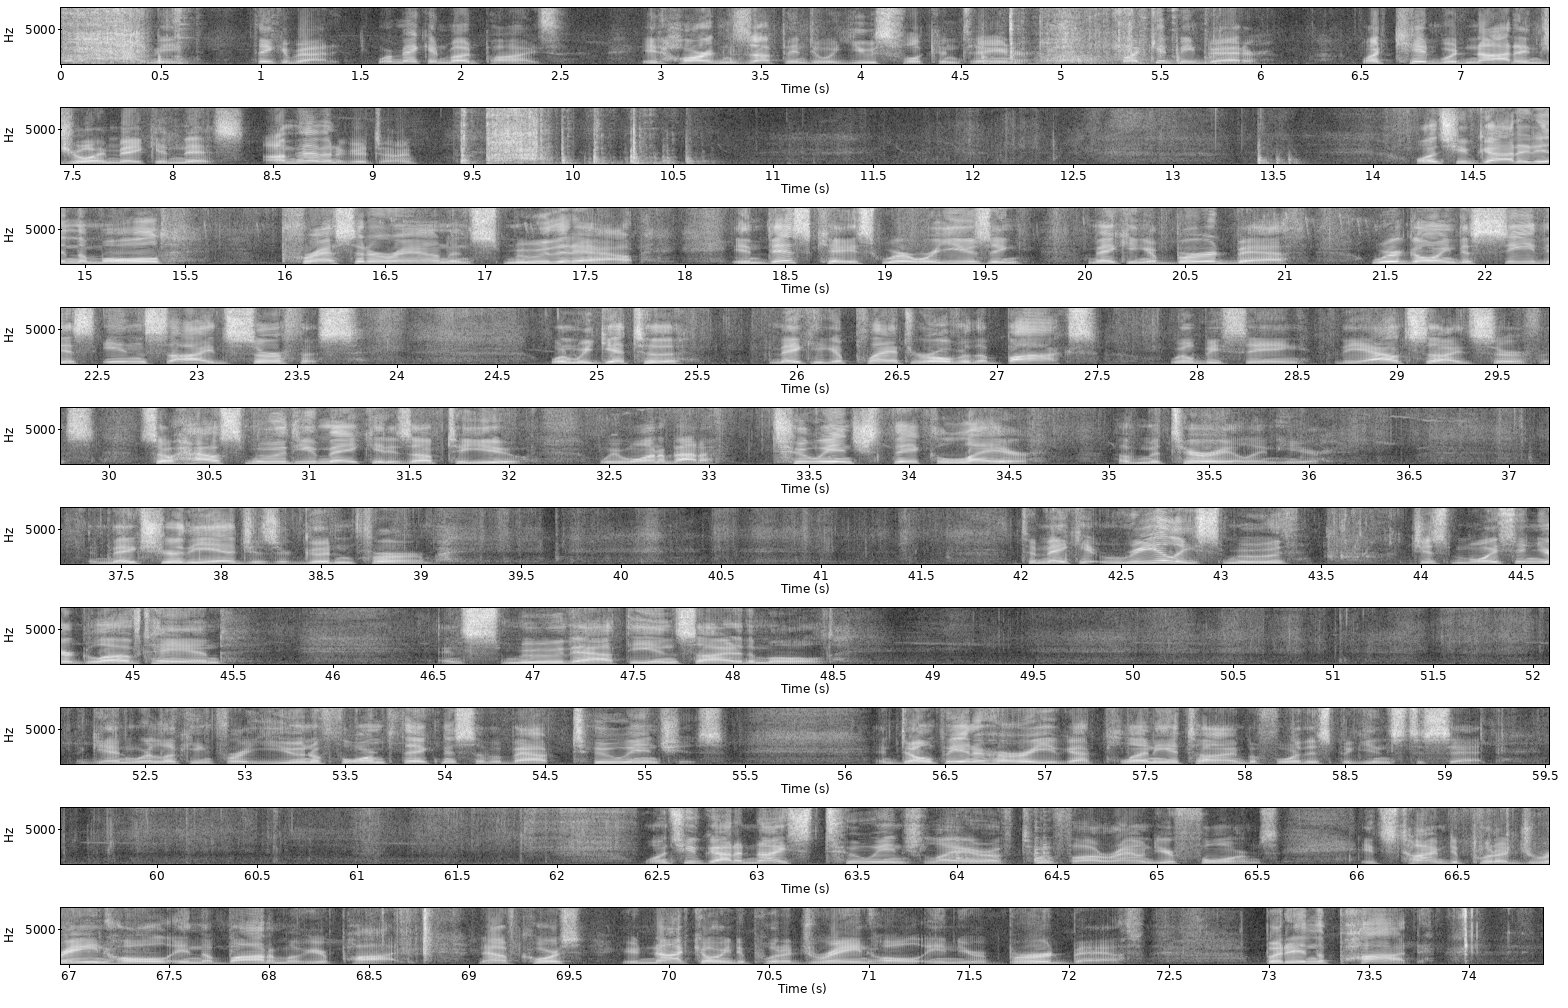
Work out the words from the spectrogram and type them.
I mean, think about it. We're making mud pies. It hardens up into a useful container. What could be better? What kid would not enjoy making this? I'm having a good time. Once you've got it in the mold, press it around and smooth it out. In this case, where we're using, making a bird bath, we're going to see this inside surface. When we get to making a planter over the box, we'll be seeing the outside surface. So how smooth you make it is up to you. We want about a two inch thick layer of material in here. And make sure the edges are good and firm. To make it really smooth, just moisten your gloved hand and smooth out the inside of the mold. Again, we're looking for a uniform thickness of about two inches. And don't be in a hurry, you've got plenty of time before this begins to set. Once you've got a nice two inch layer of tufa around your forms, it's time to put a drain hole in the bottom of your pot. Now, of course, you're not going to put a drain hole in your bird bath, but in the pot,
